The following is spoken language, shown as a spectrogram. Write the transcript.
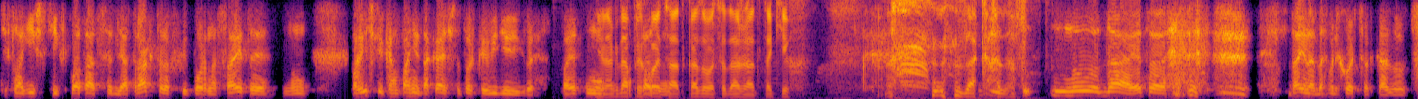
технологические эксплуатации для тракторов, и порно-сайты. Ну, политика компании такая, что только видеоигры. Поэтому Иногда приходится отказываться даже от таких заказов. Ну да, это да, иногда приходится отказываться.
